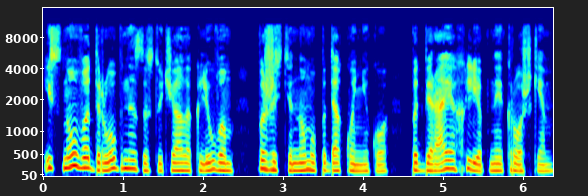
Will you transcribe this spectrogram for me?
и снова дробно застучала клювом по жестяному подоконнику, подбирая хлебные крошки.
